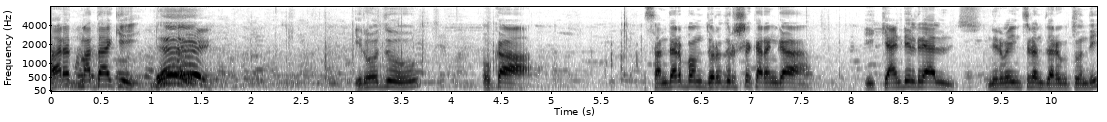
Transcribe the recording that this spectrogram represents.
భారత్ మాతాకి. ఈరోజు ఒక సందర్భం దురదృష్టకరంగా ఈ క్యాండిల్ ర్యాల్ నిర్వహించడం జరుగుతుంది.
